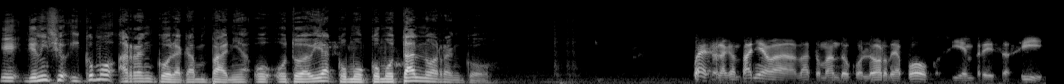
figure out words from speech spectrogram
Eh, Dionisio, ¿y cómo arrancó la campaña o, o todavía como tal no arrancó? Campaña va, tomando color de a poco, siempre es así.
